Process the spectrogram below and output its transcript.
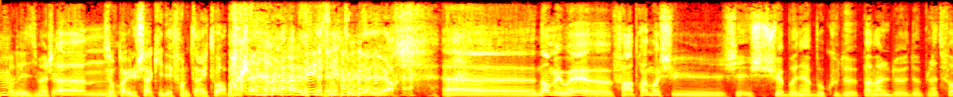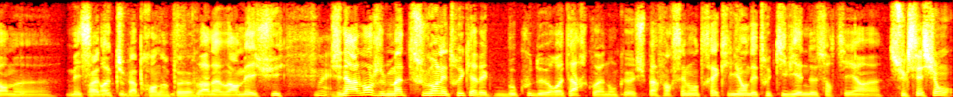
sur les images. Euh, Ils ont pas eu le chat qui défend le territoire, donc ils ont tout mis ailleurs. Euh, non mais ouais. euh, Enfin après moi je suis j'ai- je suis abonné à beaucoup de pas mal de, de plateformes, mais c'est Ouais, vrai que tu vas prendre un peu. histoire d'avoir. Mais je suis Ouais. généralement je mate souvent les trucs avec beaucoup de retard quoi. Donc euh, je suis pas forcément très client des trucs qui viennent de sortir. Succession,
